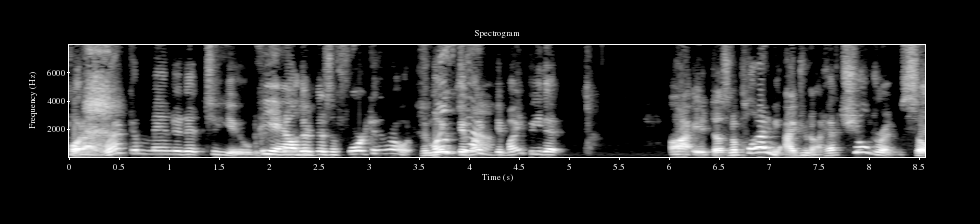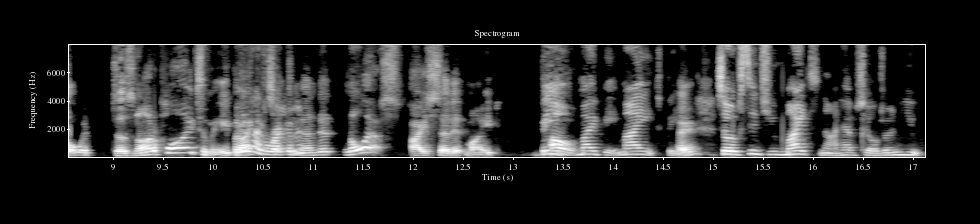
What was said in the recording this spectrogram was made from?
but I recommended it to you. Yeah. Now there, there's a fork in the road. It might, Well, it might, it might be that uh, it doesn't apply to me. I do not have children, so it does not apply to me. But You I can children. recommend it no less. I said it might be. Oh, might be, might be. Okay. So since you might not have children, you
